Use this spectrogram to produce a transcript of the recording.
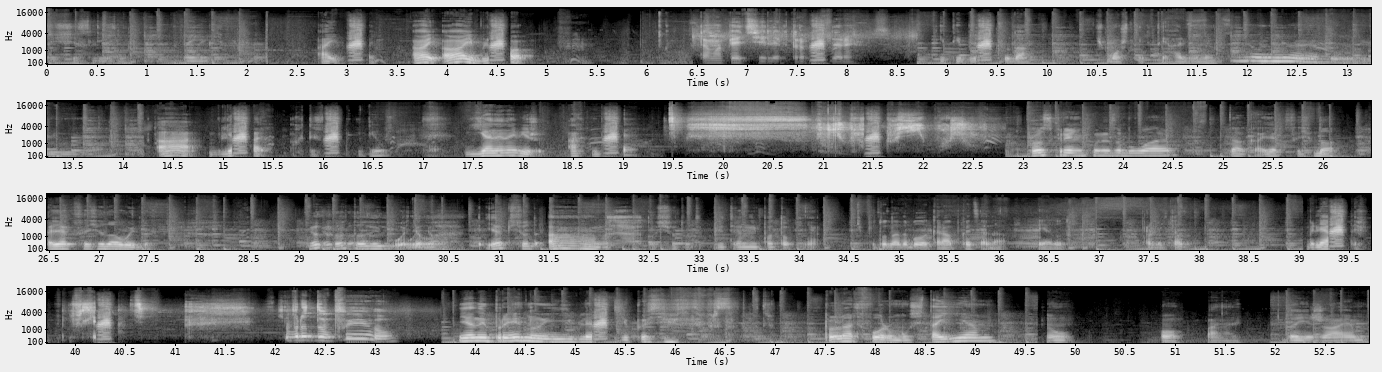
ще слізні. Заїбись. Ай, блядь. Ай, ай, блядь. Там опять ці електропідери. Іди, блядь, сюди. Чмошник ти галімий. А, блядь. Ах ти ж, дебіл. Я ненавижу. Ах, блядь. Про скриньку не забуваємо. Так, а як це сюди? А як це сюди вийде? Я що-то не понял. Як сюди. А, ось що тут вітряний поток є. Типу тут треба було карабкатися, да. Я тут пролетів. Бля. Блять. Я продупив. Я не пригну і, блядь, типу просто платформу стаємо. Ну. О, погнали. Доїжджаємо.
